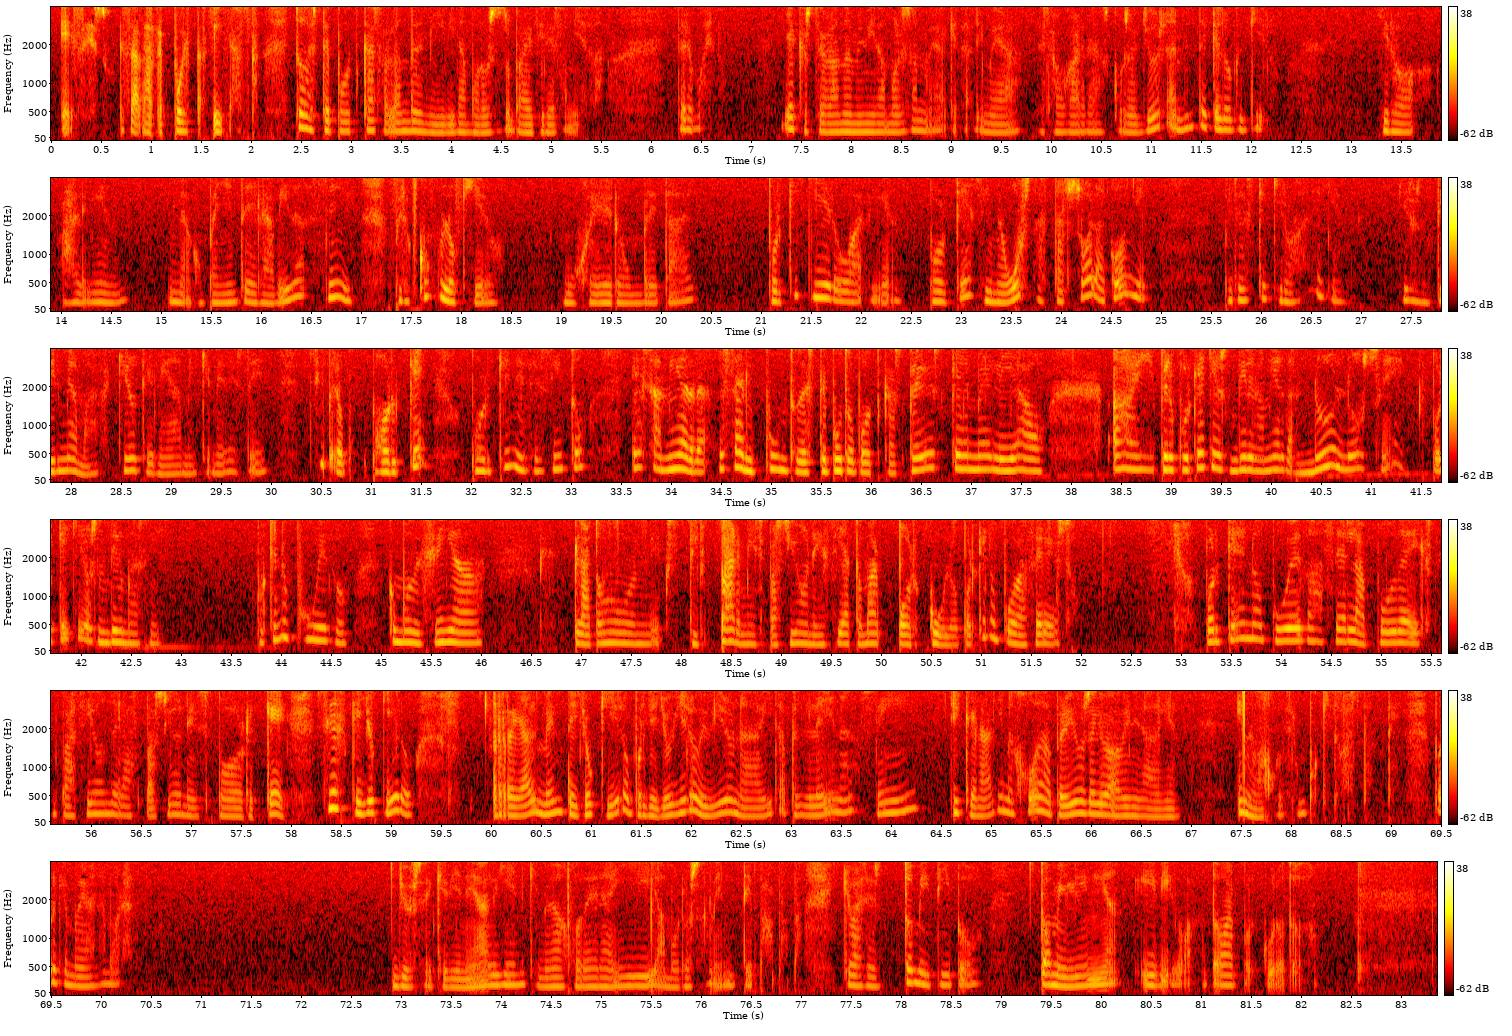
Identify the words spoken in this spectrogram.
Es eso, esa es la respuesta y ya está. Todo este podcast hablando de mi vida amorosa, eso para decir esa mierda. Pero bueno ya que estoy hablando de mi vida amorosa, me voy a quedar y me voy a desahogar de las cosas. Yo realmente, ¿qué es lo que quiero? ¿Quiero a alguien, mi acompañante de la vida? Sí, pero ¿cómo lo quiero? Mujer, hombre, tal. ¿Por qué quiero a alguien? ¿Por qué? Si me gusta estar sola, coño. Pero es que quiero a alguien. Quiero sentirme amada. Quiero que me amen, que me deseen. Sí, pero ¿por qué? ¿Por qué necesito esa mierda, ese es el punto de este puto podcast. Pero es que me he liado. Ay, pero ¿por qué quiero sentir esa mierda? No lo sé. ¿Por qué quiero sentirme así? ¿Por qué no puedo, como decía Platón, extirpar mis pasiones y a tomar por culo? ¿Por qué no puedo hacer eso? ¿Por qué no puedo hacer la poda y extirpación de las pasiones? ¿Por qué? Si es que yo quiero realmente yo quiero, porque yo quiero vivir una vida plena, sí, y que nadie me joda, pero yo sé que va a venir alguien y me va a joder un poquito bastante, porque me voy a enamorar. Yo sé que viene alguien que me va a joder ahí amorosamente, pa, pa, pa, que va a ser todo mi tipo, toda mi línea, y digo, a tomar por culo todo.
